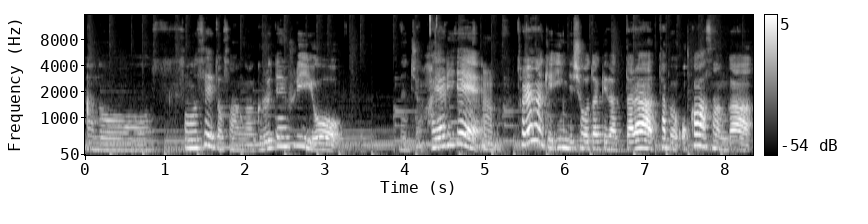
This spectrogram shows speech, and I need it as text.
あのーその生徒さんがグルテンフリーをなんちゅうの流行りでうん。取らなきゃいいんでしょうだけだったら多分お母さんが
